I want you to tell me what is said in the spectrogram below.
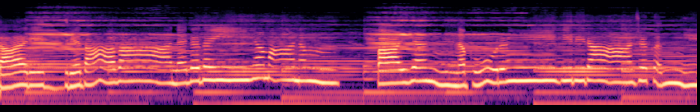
दारिद्र्यदावानलदैह्यमानं पायन्नपूर्णे गिरिराजकन्ये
